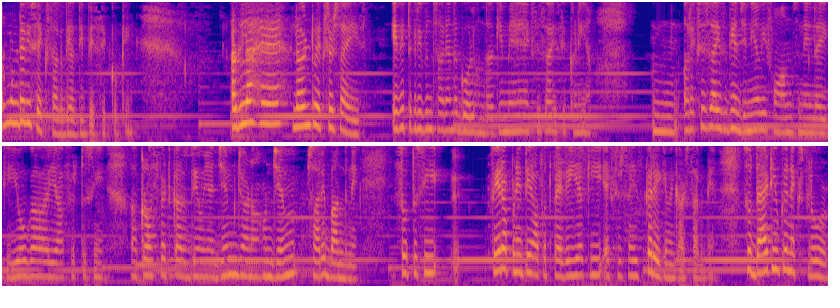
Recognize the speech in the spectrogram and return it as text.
ਔਰ ਮੁੰਡੇ ਵੀ ਸਿੱਖ ਸਕਦੇ ਆ ਆਪਦੀ ਬੇਸਿਕ ਕੁਕਿੰਗ ਅਗਲਾ ਹੈ ਲਰਨ ਟੂ ਐਕਸਰਸਾਈਜ਼ ਇਹ ਵੀ ਤਕਰੀਬਨ ਸਾਰਿਆਂ ਦਾ ਗੋਲ ਹੁੰਦਾ ਕਿ ਮੈਂ ਐਕਸਰਸਾਈਜ਼ ਸਿੱਖਣੀ ਆ। ਔਰ ਐਕਸਰਸਾਈਜ਼ ਦੀਆਂ ਜਿੰਨੀਆਂ ਵੀ ਫਾਰਮਸ ਨੇ ਲਾਈਕ ਯੋਗਾ ਜਾਂ ਫਿਰ ਤੁਸੀਂ ਕ੍ਰਾਸਫਿਟ ਕਰਦੇ ਹੋ ਜਾਂ ਜਿਮ ਜਾਣਾ, ਹੁਣ ਜਿਮ ਸਾਰੇ ਬੰਦ ਨੇ। ਸੋ ਤੁਸੀਂ ਫਿਰ ਆਪਣੇ ਤੇ ਆਫਤ ਪੈ ਗਈ ਆ ਕਿ ਐਕਸਰਸਾਈਜ਼ ਘਰੇ ਕਿਵੇਂ ਕਰ ਸਕਦੇ ਆ। So that you can explore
